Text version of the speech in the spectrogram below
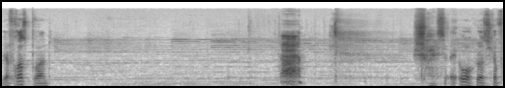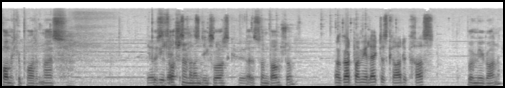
Ja, Frostbrand. Scheiße, ey. Oh, du hast dich gerade vor mich geportet, nice. Ja, Du bist irgendwie jetzt auch schon ein das Manticore. das. Da ist so ein Baumstamm. Oh Gott, bei mir lag das gerade krass. Bei mir gar nicht.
